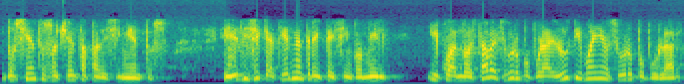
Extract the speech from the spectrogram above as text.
280 padecimientos. Y él dice que atienden 35 mil. Y cuando estaba el Seguro Popular, el último año del Seguro Popular,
